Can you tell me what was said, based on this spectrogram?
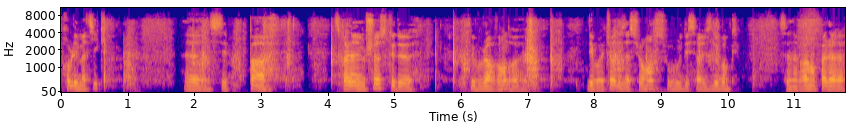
problématique. Euh, c'est pas c'est pas la même chose que de, de vouloir vendre euh, des voitures, des assurances ou des services de banque. Ça n'a vraiment pas la,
